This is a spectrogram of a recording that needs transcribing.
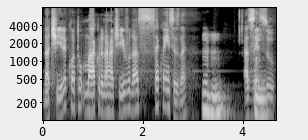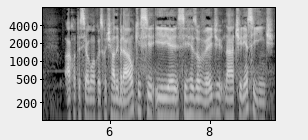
da tira quanto macro narrativo das sequências, né? Uhum. Às Sim. vezes o, acontecia alguma coisa com o Charlie Brown que se, iria se resolver de, na tirinha seguinte.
